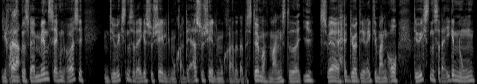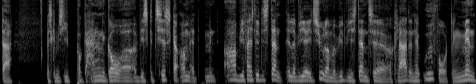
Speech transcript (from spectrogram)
i resten ja. af Sverige. Men sagde hun også, jamen, det er jo ikke sådan, at der ikke er socialdemokrater. Det er socialdemokrater, der bestemmer mange steder i Sverige. Jeg har gjort det i rigtig mange år. Det er jo ikke sådan, at der ikke er nogen, der hvad skal man sige, på gangene går og, og viske tisker om, at men, åh, vi er faktisk lidt i stand, eller vi er i tvivl om, hvorvidt vi er i stand til at, at klare den her udfordring. Men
